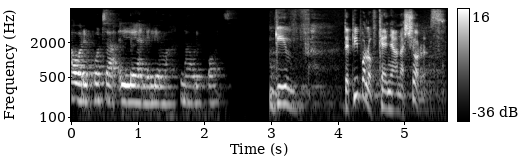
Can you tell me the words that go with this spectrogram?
Our reporter Leah Nilima now reports. Give the people of Kenya an assurance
